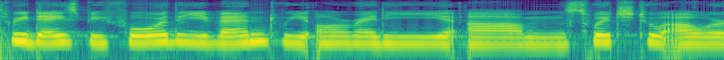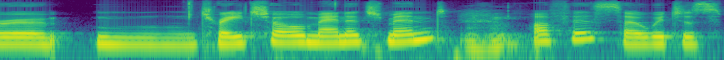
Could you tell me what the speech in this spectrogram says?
three days before the event, we already um, switched to our mm, trade show management mm-hmm. office, so which is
